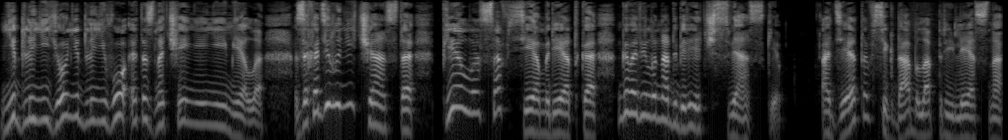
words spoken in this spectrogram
ни для нее, ни для него это значение не имело. Заходила нечасто, пела совсем редко, говорила, надо беречь связки. Одета всегда была прелестно.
